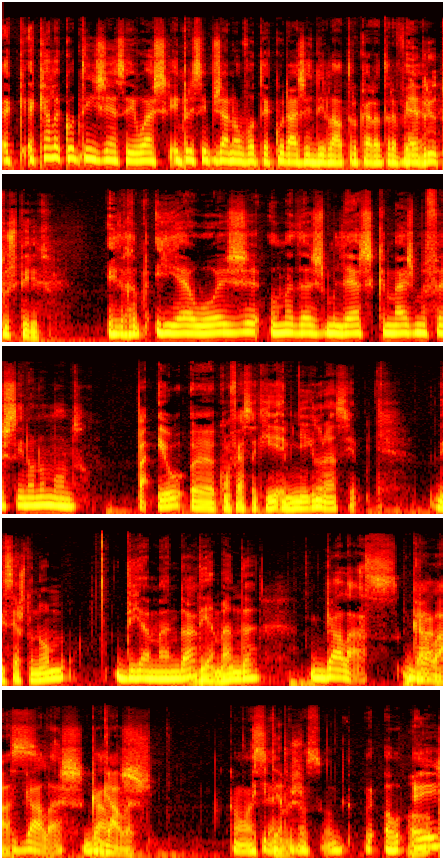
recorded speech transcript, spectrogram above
a- aquela contingência, eu acho que em princípio já não vou ter coragem de ir lá trocar outra vez. Abriu-te o espírito. E, e é hoje uma das mulheres que mais me fascinam no mundo. Pá, eu uh, confesso aqui a minha ignorância. Disseste o nome Diamanda de Amanda Galas. Ga- Galas. Galas. Galas. Galas. Com Aqui temos. Oh, eis,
